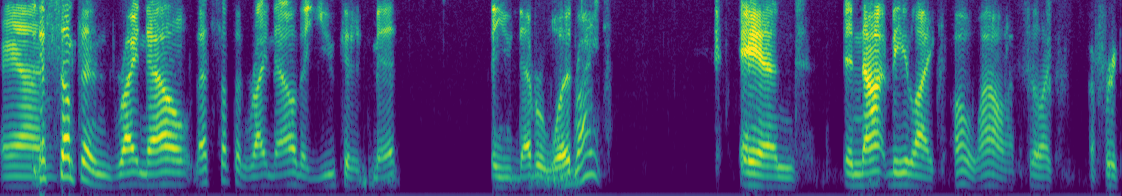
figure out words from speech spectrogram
And That's something right now. That's something right now that you could admit that you never would, right, and and not be like, oh wow, I feel like a freak.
